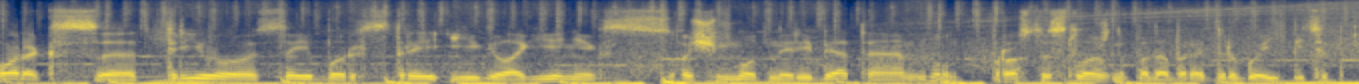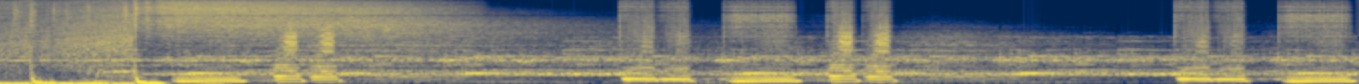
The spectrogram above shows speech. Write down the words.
Форекс, э, трио Сейбор, Стрей и Галогеникс. Очень модные ребята, ну, просто сложно подобрать другой эпитет. Thank you.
